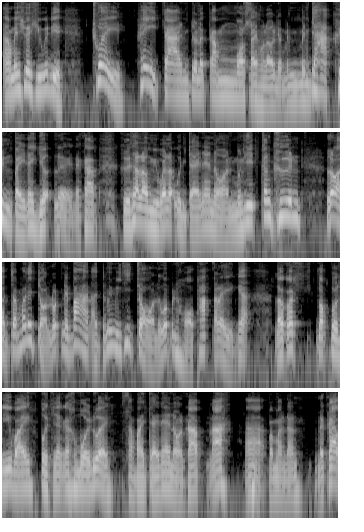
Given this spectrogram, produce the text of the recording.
อ่าไม่ใช่ช่วยชีวิตดิช่วยให้การโจรกรรมมอไซค์ของเราเนี่ยมันมันยากขึ้นไปได้เยอะเลยนะครับ คือถ้าเรามีไว้เราอุ่นใจแน่นอนบางทีกลางคืน เราอาจจะไม่ได้จอดรถในบ้าน อาจจะไม่มีที่จอดหรือว่าเป็นหอพักอะไรอย่างเงี้ยเราก็ล็อกตัวนี้ไว้เปิดสัญญาณการขโมยด้วย สบายใจแน่นอนครับนะอ่าประมาณนั้นนะครับ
